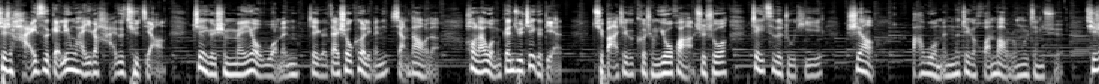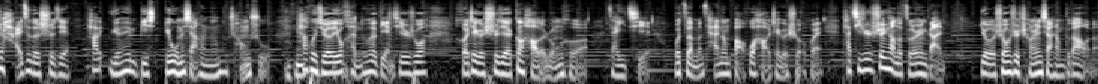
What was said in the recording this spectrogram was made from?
这是孩子给另外一个孩子去讲，这个是没有我们这个在授课里面想到的。后来我们根据这个点，去把这个课程优化，是说这一次的主题是要把我们的这个环保融入进去。其实孩子的世界，他远远比比我们想象的能成熟，他会觉得有很多的点，其实说和这个世界更好的融合在一起。我怎么才能保护好这个社会？他其实身上的责任感，有的时候是成人想象不到的。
